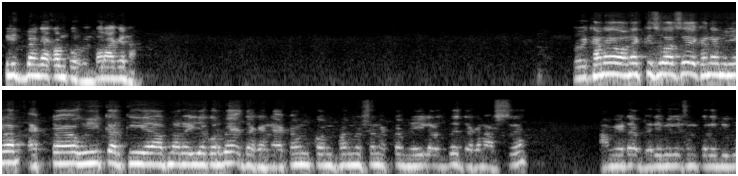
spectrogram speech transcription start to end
ক্লিক ব্যাংক অ্যাকাউন্ট করবেন, তার আগে না। তো এখানে অনেক কিছু আছে, এখানে মিনিমাম একটা উইক আর কি আপনার ইয়ে করবে। দেখেন অ্যাকাউন্ট কনফার্মেশন একটা মেইল আসবে, দেখেন আসছে। আমি এটা ভেরিফিকেশন করে দিব।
